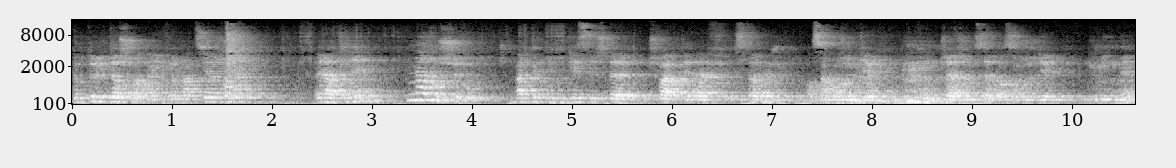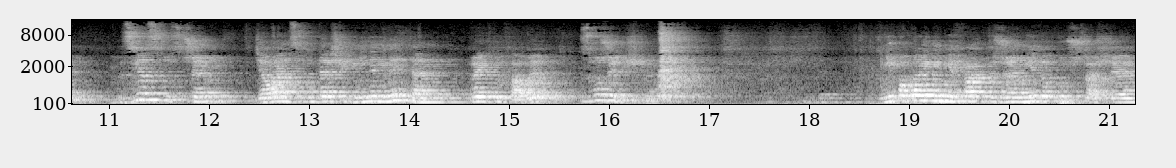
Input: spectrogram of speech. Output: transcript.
do których doszła ta informacja, że radny naruszył artykuł 24f ustawy o samorządzie, przepraszam, ustawy o samorządzie gminnym, w związku z czym, działając w interesie gminy, my ten projekt uchwały złożyliśmy. Niepokoi mnie fakt, że nie dopuszcza się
